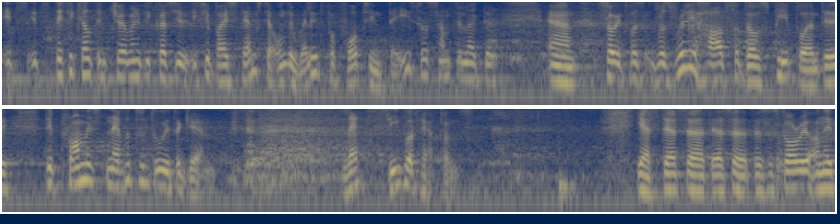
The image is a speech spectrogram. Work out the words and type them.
it's, it's difficult in Germany because you, if you buy stamps, they're only valid for 14 days or something like that. And so it was, it was really hard for those people, and they, they promised never to do it again. Let's see what happens. Yes, there's a, there's a, there's a story on it.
